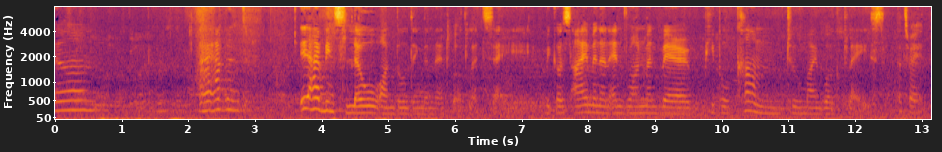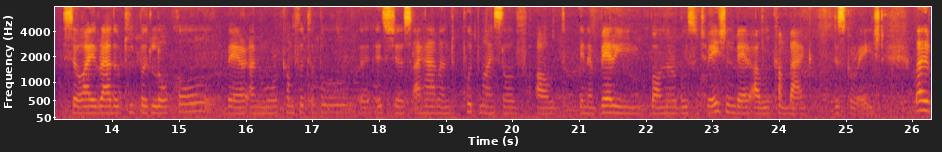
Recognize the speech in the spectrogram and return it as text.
Um, I haven't. I have been slow on building the network, let's say, because I'm in an environment where people come to my workplace. That's right. So I rather keep it local, where I'm more comfortable. Uh, It's just I haven't put myself out in a very vulnerable situation where I will come back discouraged. But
